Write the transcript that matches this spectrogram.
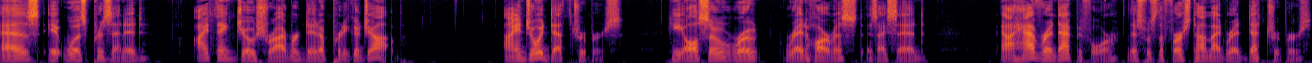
as it was presented, I think Joe Schreiber did a pretty good job. I enjoyed Death Troopers. He also wrote Red Harvest, as I said. I have read that before. This was the first time I'd read Death Troopers.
